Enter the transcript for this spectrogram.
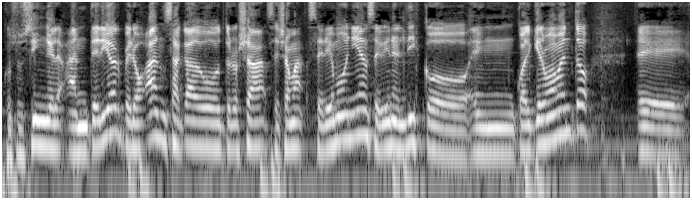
con su single anterior, pero han sacado otro ya. Se llama Ceremonia. Se viene el disco en cualquier momento. Eh,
